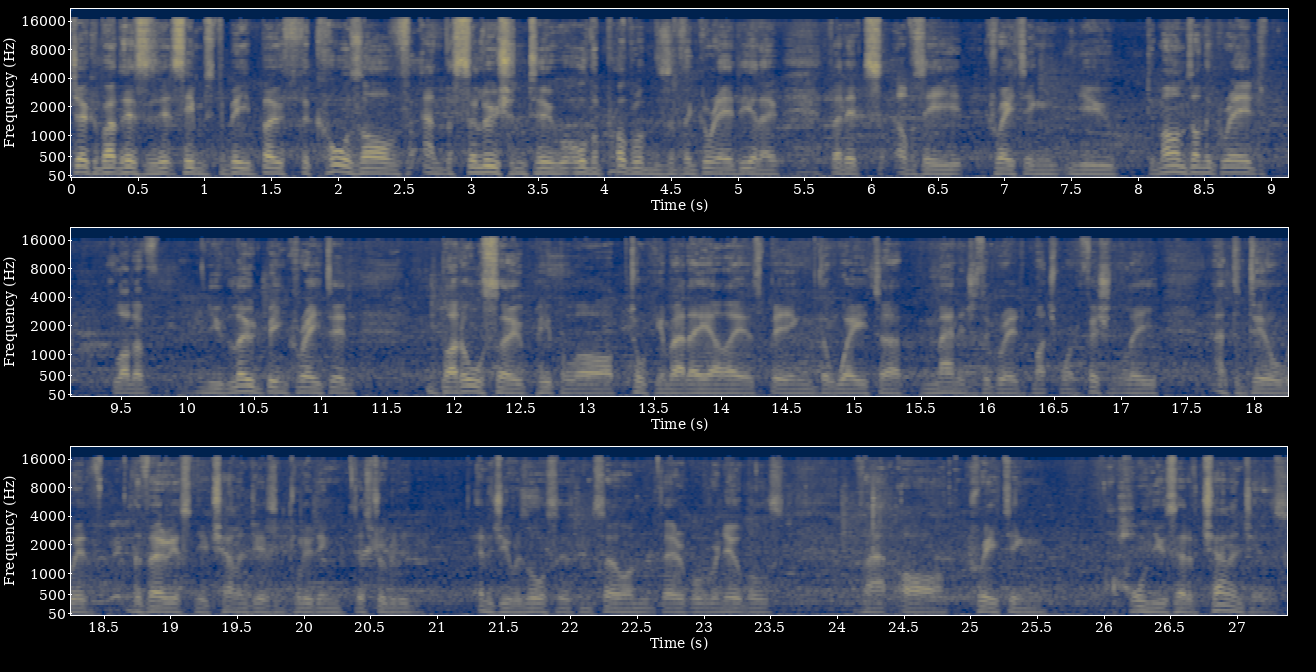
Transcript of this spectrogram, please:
joke about this is it seems to be both the cause of and the solution to all the problems of the grid, you know, that it's obviously creating new demands on the grid, a lot of new load being created, but also people are talking about AI as being the way to manage the grid much more efficiently and to deal with the various new challenges, including distributed energy resources and so on, variable renewables that are creating a whole new set of challenges.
